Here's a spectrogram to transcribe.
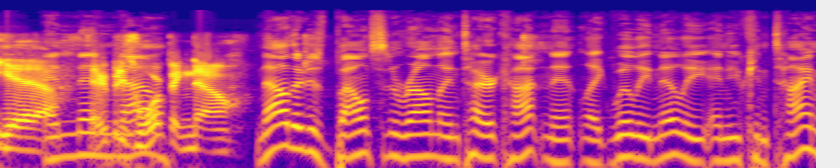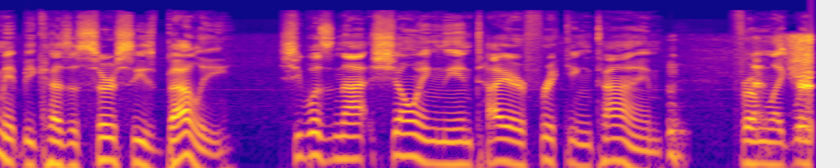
Yeah, And then everybody's now- warping now. Now they're just bouncing around the entire continent like willy nilly, and you can time it because of Cersei's belly. She was not showing the entire freaking time from like when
